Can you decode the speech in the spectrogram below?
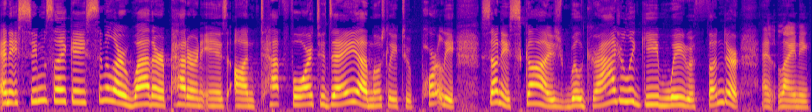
And it seems like a similar weather pattern is on tap for today. Uh, mostly to partly sunny skies will gradually give way to thunder and lightning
